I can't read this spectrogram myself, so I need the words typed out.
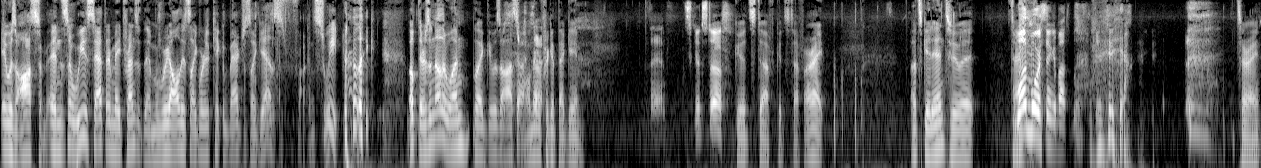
it was awesome. And so we sat there and made friends with them, and we all just like were kicking back, just like, yeah, this is fucking sweet. like, oh, there's another one. Like it was awesome. I'll never forget that game. Man, it's good stuff. Good stuff. Good stuff. All right, let's get into it. Time- One more thing about the yeah. It's all right.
